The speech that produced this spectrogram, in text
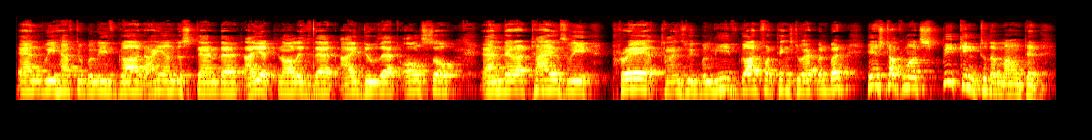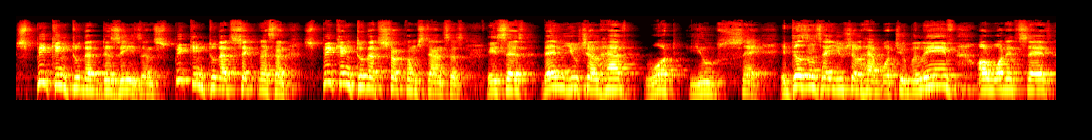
and we have to believe God. I understand that. I acknowledge that. I do that also. And there are times we pray, at times we believe God for things to happen, but he's talking about speaking to the mountain, speaking to that disease, and speaking to that sickness, and speaking to that circumstances. He says, then you shall have what you say. It doesn't say you shall have what you believe or what it says.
